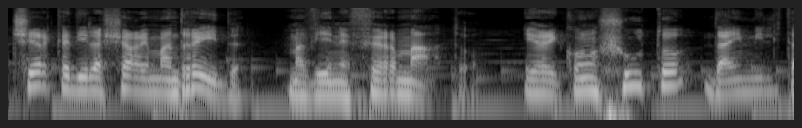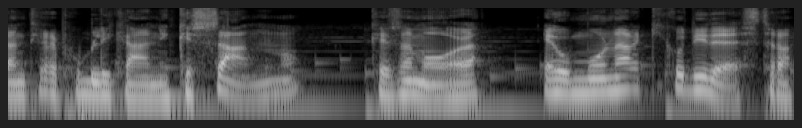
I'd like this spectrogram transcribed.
cerca di lasciare Madrid, ma viene fermato e riconosciuto dai militanti repubblicani che sanno che Zamora è un monarchico di destra.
